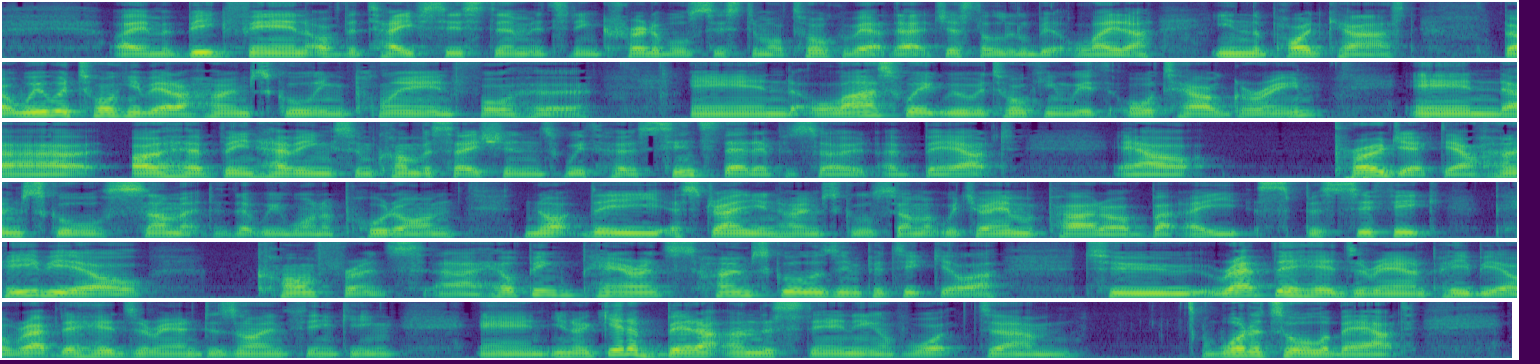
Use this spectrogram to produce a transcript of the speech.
I am a big fan of the TAFE system. It's an incredible system. I'll talk about that just a little bit later in the podcast. But we were talking about a homeschooling plan for her. And last week we were talking with Ortal Green, and uh, I have been having some conversations with her since that episode about our project, our homeschool summit that we want to put on, not the Australian Homeschool Summit, which I am a part of, but a specific PBL conference uh, helping parents, homeschoolers in particular, to wrap their heads around PBL, wrap their heads around design thinking, and you know get a better understanding of what um, what it's all about.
